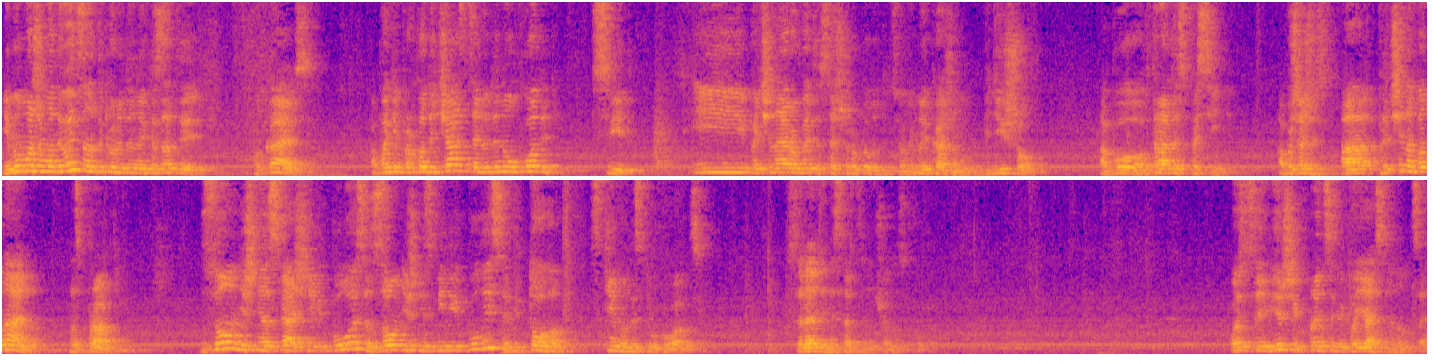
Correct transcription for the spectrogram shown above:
І ми можемо дивитися на таку людину і казати, покаюся. А потім проходить час, ця людина уходить в світ і починає робити все, що робила до цього. І ми кажемо, відійшов. Або втратив спасіння, або ще щось. А причина банальна, насправді. Зовнішнє освячення відбулося, зовнішні зміни відбулися від того, з ким вони спілкувалися. Всередині серце нічого не захопило. Ось цей віршик, в принципі, пояснює нам це.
